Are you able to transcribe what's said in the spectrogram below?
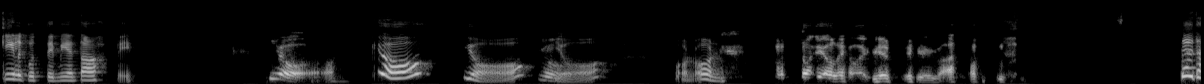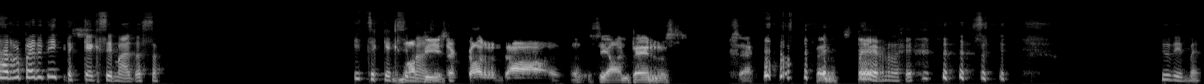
kilkuttimien tahtiin. Joo. Joo, joo, joo. joo. On, on. Toi oli oikeasti hyvä. Näitähän rupeaa nyt itse keksimään tässä. Itse keksimään. Mapise kardaa, sijaan pers. Se. Perhe. Hyvin me.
